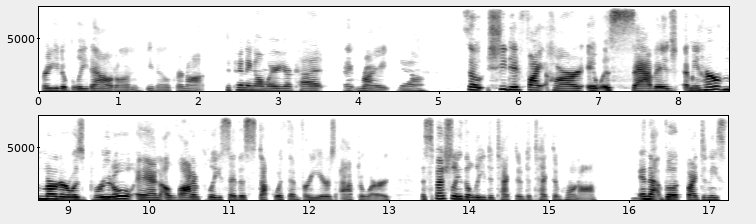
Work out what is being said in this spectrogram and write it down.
for you to bleed out on, you know, for not Depending on where you're cut. eh, right. Yeah. So she did fight hard. It was savage. I mean, her murder was brutal, and a lot of police say this stuck with them for years afterward, especially the lead detective, Detective Hornoff. In that book by Denise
